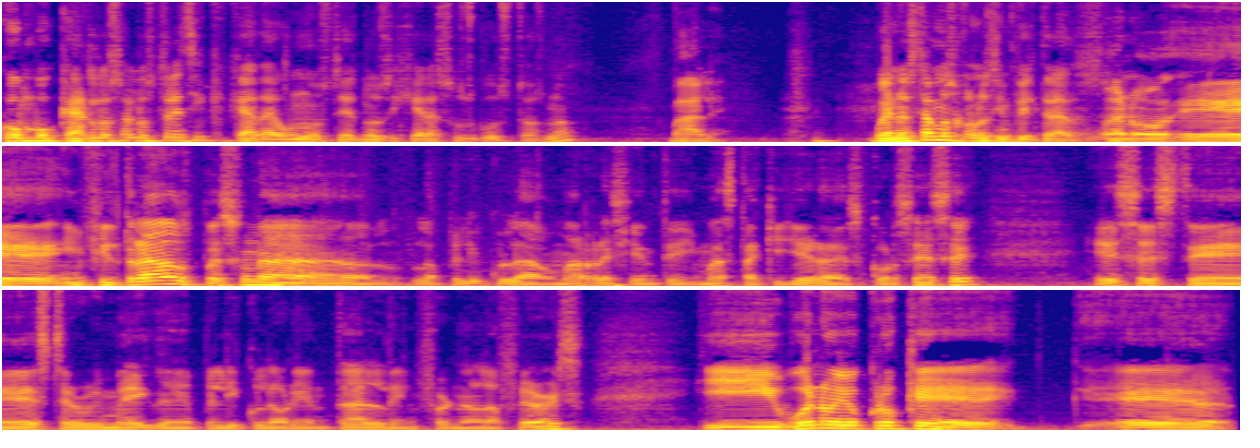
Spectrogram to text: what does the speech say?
convocarlos a los tres y que cada uno de ustedes nos dijera sus gustos, ¿no? Vale. Bueno, estamos con los infiltrados. Bueno, eh, Infiltrados, pues una la película más reciente y más taquillera de Scorsese es este este remake de película oriental de Infernal Affairs y bueno yo creo que eh,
